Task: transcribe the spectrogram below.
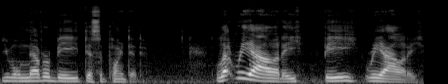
you will never be disappointed. Let reality be reality.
